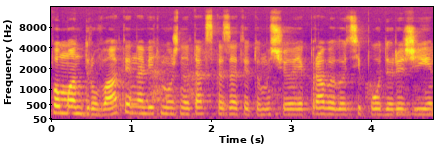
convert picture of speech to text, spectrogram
помандрувати, навіть можна так сказати, тому що, як правило, ці подорожі,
